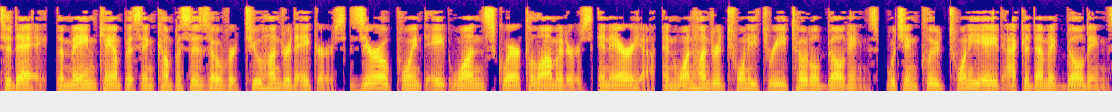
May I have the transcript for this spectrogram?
Today, the main campus encompasses over 200 acres (0.81 square kilometers) in area and 123 total buildings, which include 28 academic buildings,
